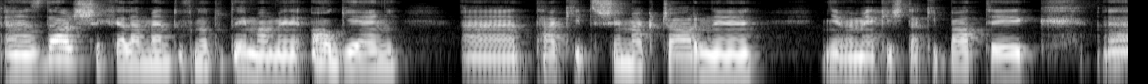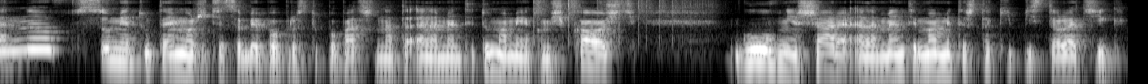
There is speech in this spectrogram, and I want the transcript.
E, z dalszych elementów, no tutaj mamy ogień, e, taki trzymak czarny, nie wiem, jakiś taki patyk. E, no w sumie tutaj możecie sobie po prostu popatrzeć na te elementy. Tu mamy jakąś kość głównie szare elementy. Mamy też taki pistolecik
